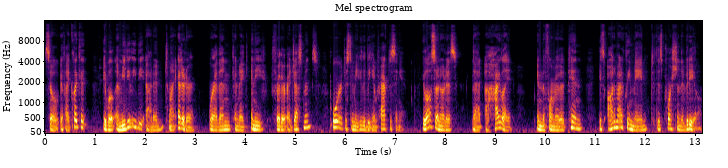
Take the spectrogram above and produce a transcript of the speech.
so if I click it, it will immediately be added to my editor, where I then can make any further adjustments or just immediately begin practicing it. You'll also notice that a highlight in the form of a pin is automatically made to this portion of the video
